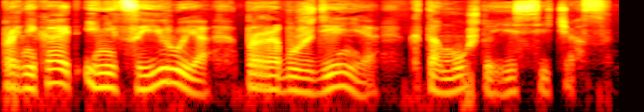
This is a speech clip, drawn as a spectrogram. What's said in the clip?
Проникает, инициируя пробуждение к тому, что есть сейчас.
